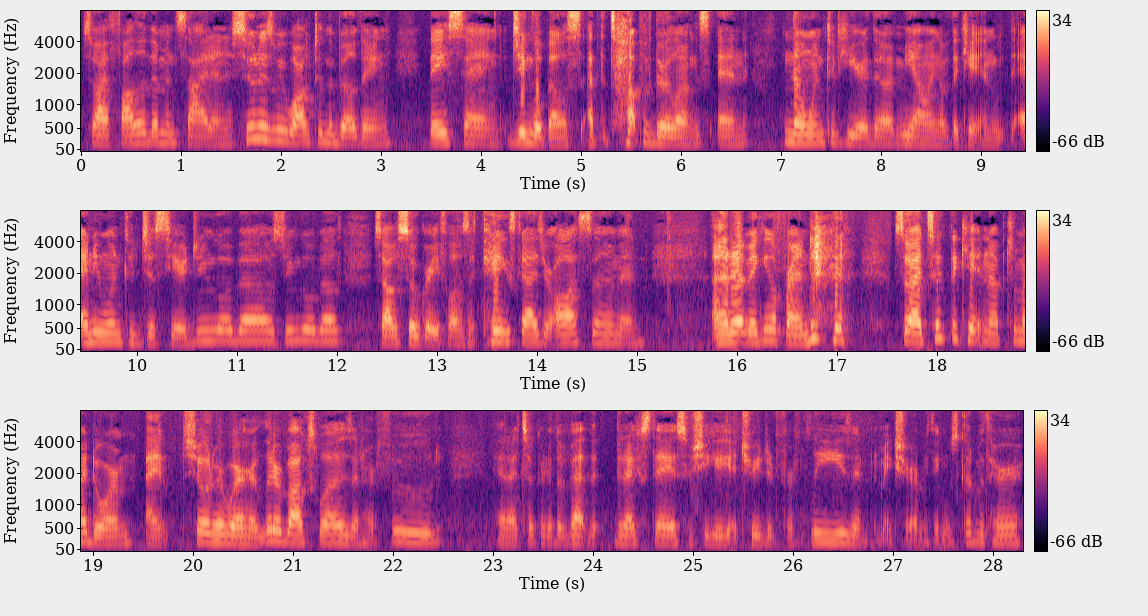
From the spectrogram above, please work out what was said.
So I followed them inside, and as soon as we walked in the building, they sang jingle bells at the top of their lungs. And no one could hear the meowing of the kitten. Anyone could just hear jingle bells, jingle bells. So I was so grateful. I was like, thanks, guys, you're awesome. And I ended up making a friend. so I took the kitten up to my dorm. I showed her where her litter box was and her food. And I took her to the vet the next day so she could get treated for fleas and make sure everything was good with her.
